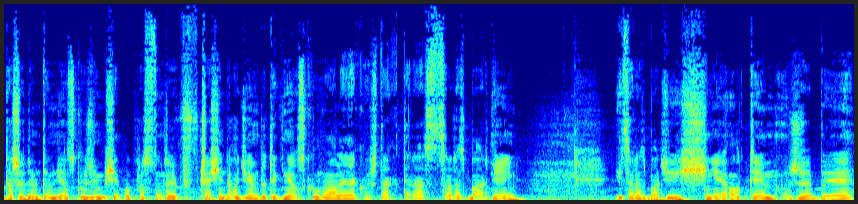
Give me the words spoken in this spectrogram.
doszedłem do wniosku, że mi się po prostu, wcześniej dochodziłem do tych wniosków, ale jakoś tak teraz coraz bardziej i coraz bardziej śnię o tym, żeby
